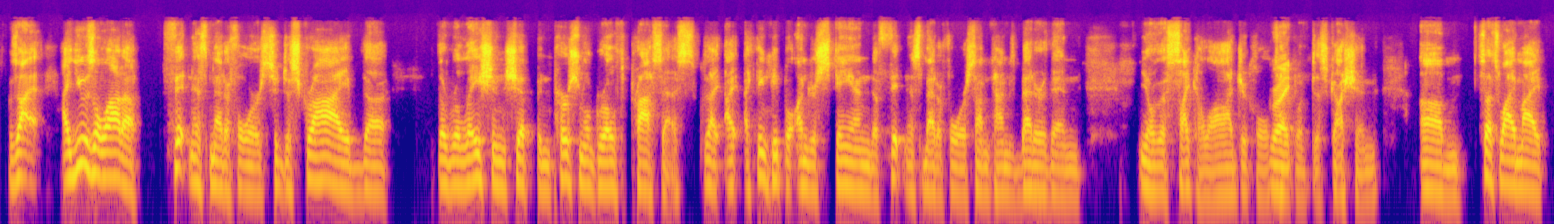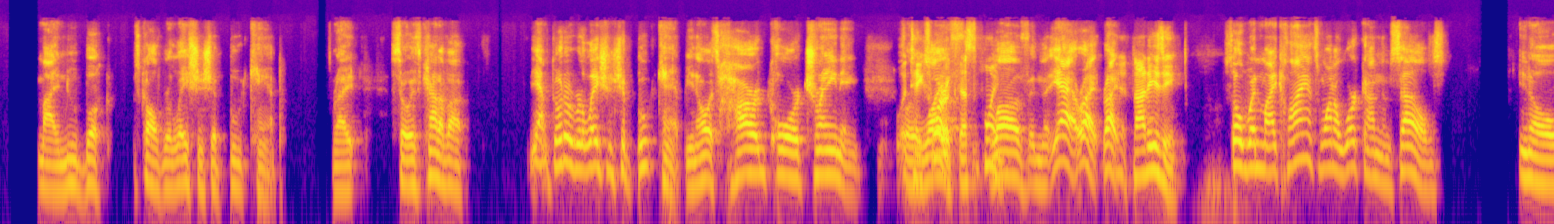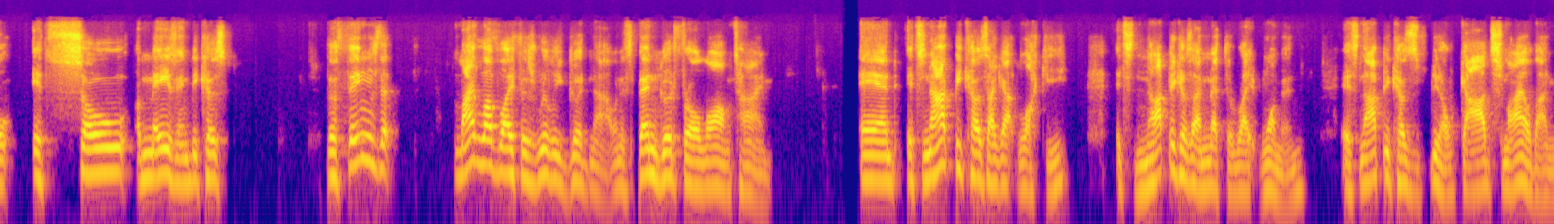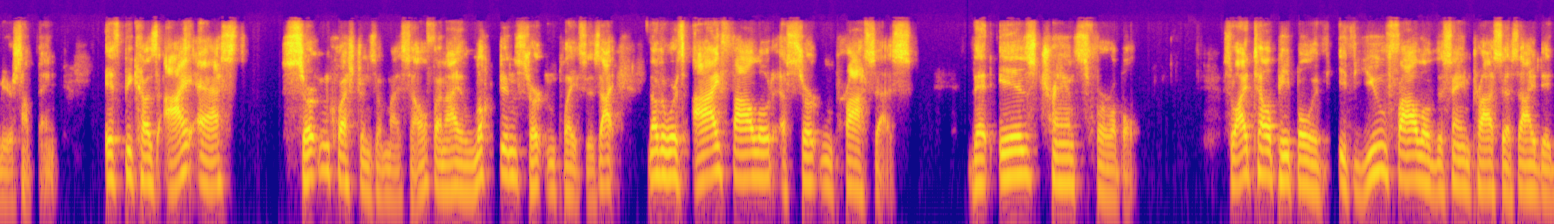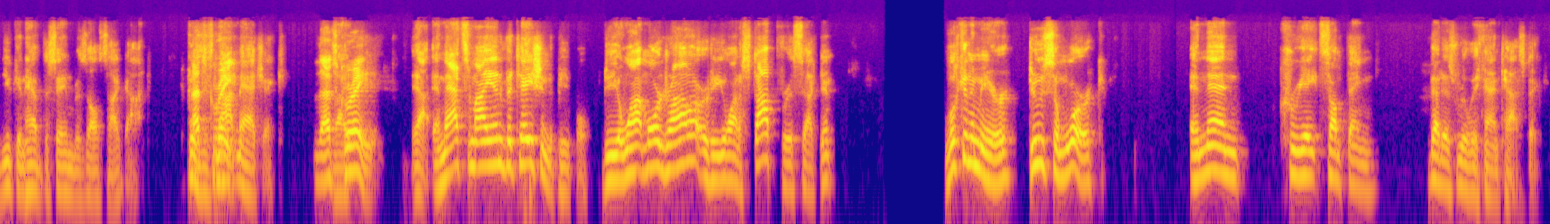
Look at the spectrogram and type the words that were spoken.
Because I, I use a lot of fitness metaphors to describe the, the relationship and personal growth process. Because I, I think people understand the fitness metaphor sometimes better than, you know, the psychological type right. of discussion. Um, so that's why my my new book is called Relationship Boot Camp, right? So it's kind of a yeah, go to a relationship boot camp. You know, it's hardcore training. Well, it takes life, work. That's the point. Love and the, yeah, right, right. Yeah, it's not easy. So when my clients want to work on themselves, you know, it's so amazing because the things that my love life is really good now, and it's been good for a long time. And it's not because I got lucky. It's not because I met the right woman. It's not because, you know, God smiled on me or something. It's because I asked certain questions of myself and I looked in certain places. I, in other words, I followed a certain process that is transferable. So I tell people if if you follow the same process I did, you can have the same results I got. Because That's it's great. not magic. That's Right. great. Yeah. And that's my invitation to people. Do you want more drama or do you want to stop for a second? Look in the mirror, do some work, and then create something that is really fantastic.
